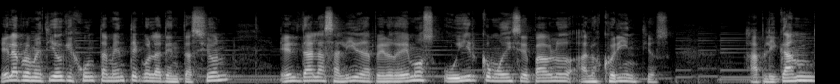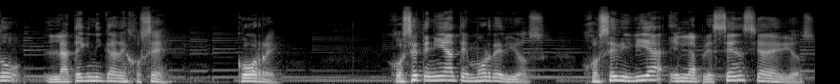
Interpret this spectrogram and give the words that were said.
Él ha prometido que juntamente con la tentación, Él da la salida, pero debemos huir, como dice Pablo a los Corintios, aplicando la técnica de José. Corre. José tenía temor de Dios. José vivía en la presencia de Dios.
